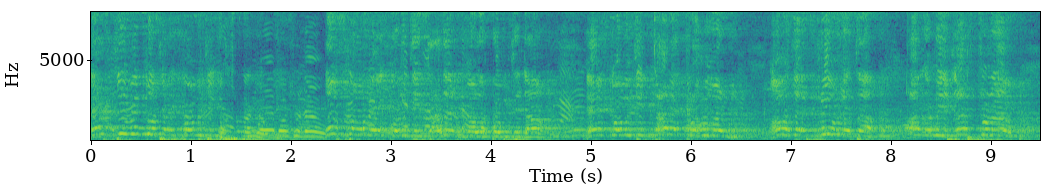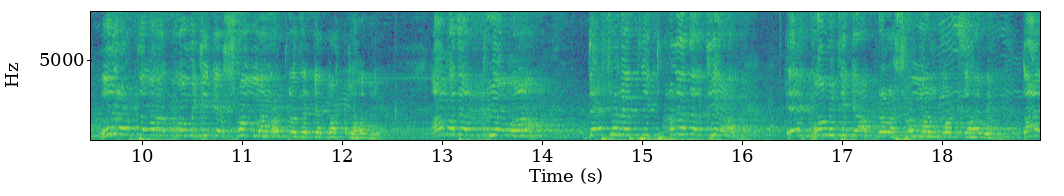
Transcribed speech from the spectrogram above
নেতৃবৃন্দ যে হ্যাঁ, বসে দাও। ঘোষণা হবে এই কমিটি তাদের বলা কমিটি না। এই কমিটি তারেক রহমান আমাদের প্রিয় নেতা আগামী রাষ্ট্রনায়ক উনার দেওয়া কমিটিকে সম্মান আপনাদেরকে করতে হবে। আমাদের প্রিয় মা দেশনেত্রী খালেদা জিয়া এই কমিটিকে আপনারা সম্মান করতে হবে। তাই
